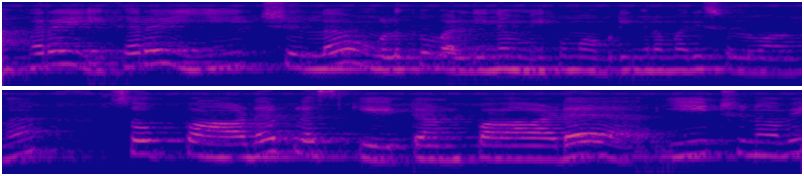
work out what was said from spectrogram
அகர இகர ஈற்றில் உங்களுக்கு வல்லினம் மிகும் அப்படிங்கிற மாதிரி சொல்லுவாங்க. ஸோ பாட ப்ளஸ் கேட்டான் பாட ஈற்றுனாவே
